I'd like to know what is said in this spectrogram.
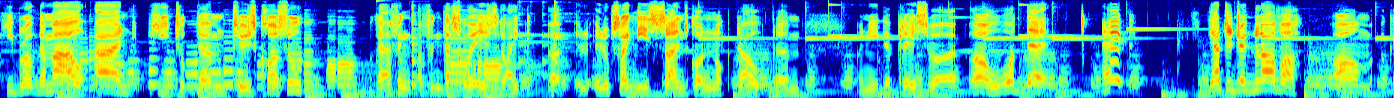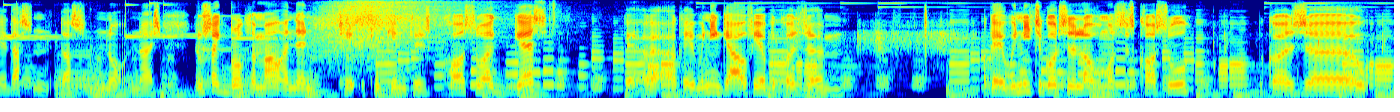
he broke them out and he took them to his castle? Okay, I think I think that's what it is. Like, uh, it, it, looks like these signs got knocked out. Um, I need a place where. Oh, what the heck? They had to drink lava. Um, okay, that's that's not nice. Looks like broke them out and then took him to his castle, I guess. Okay, okay, okay, we need to get out of here because um. Okay, we need to go to the lava monster's castle because uh,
